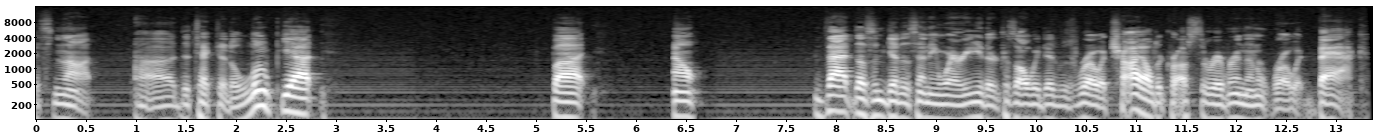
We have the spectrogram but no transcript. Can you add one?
it's not uh, detected a loop yet. But now that doesn't get us anywhere either because all we did was row a child across the river and then row it back.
